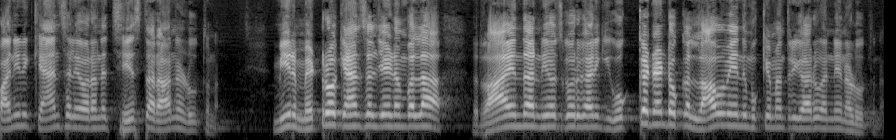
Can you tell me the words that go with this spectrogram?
పనిని క్యాన్సిల్ ఎవరైనా చేస్తారా అని అడుగుతున్నా. మీరు మెట్రో క్యాన్సిల్ చేయడం వల్ల రాయందర్ నియోజకవర్గానికి ఒక్కటంటే ఒక్క లాభం ఏంది ముఖ్యమంత్రి గారు అని నేను అడుగుతున్నా.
